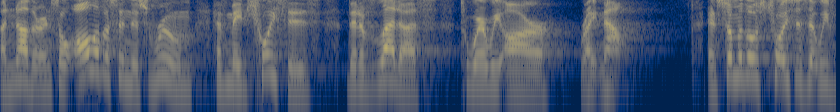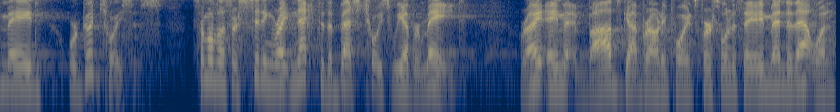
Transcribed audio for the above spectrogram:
another. And so all of us in this room have made choices that have led us to where we are right now. And some of those choices that we've made were good choices. Some of us are sitting right next to the best choice we ever made, right? Amen. Bob's got brownie points. First one to say amen to that one.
